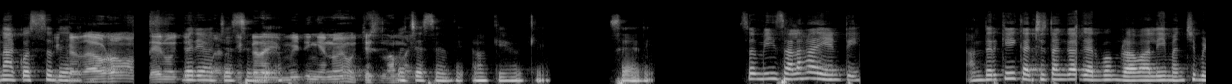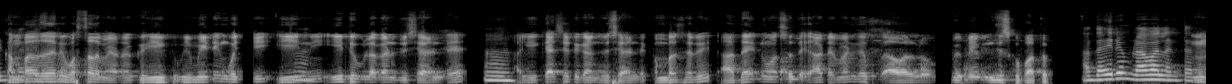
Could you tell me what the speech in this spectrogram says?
నాకు వస్తుంది. రావడం ధైర్యం వచ్చేసింది మీటింగ్ ఎన్నో వచ్చేసింది వచ్చేసింది. Okay okay. సరే. సో మీ సలహా ఏంటి? అందరికీ ఖచ్చితంగా గర్భం రావాలి మంచి బిడ్డ కంపల్సరీ వస్తుంది మేడం. ఈ మీటింగ్ వచ్చి ఈ యూట్యూబ్లో కానీ చూసారంటే ఈ క్యాసెట్ కానీ చూసారంటే కంపల్సరీ ఆ ధైర్యం వస్తుంది. ఆటోమేటిక్గా వాళ్ళు బేబీని తీసుకుపోతారు. ఆ ధైర్యం రావాలంటారు.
